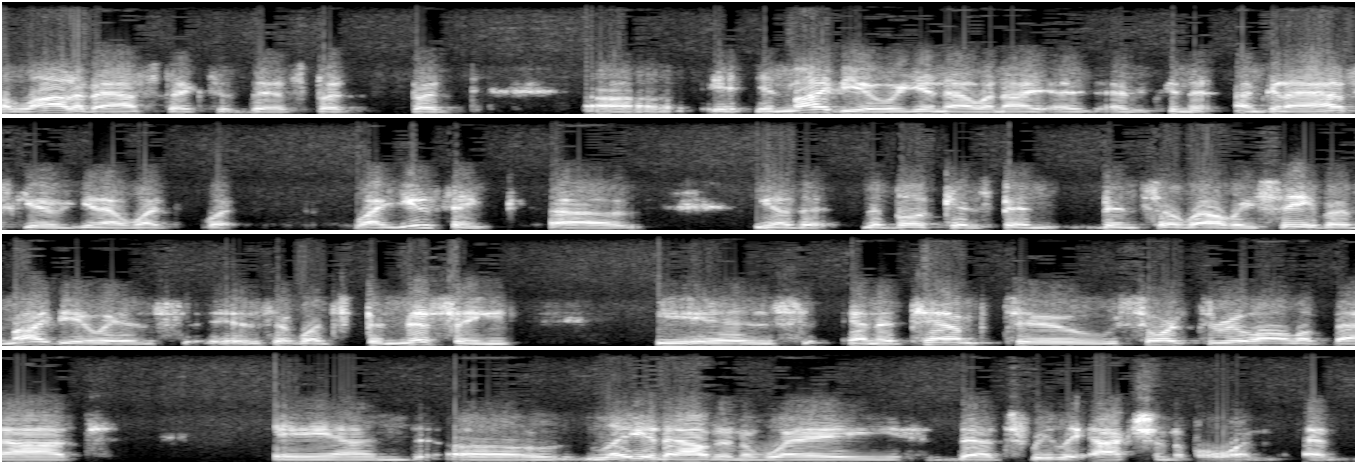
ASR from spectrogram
a lot of aspects of this, but but uh, in my view, you know, and I, I am gonna I'm gonna ask you, you know, what what why you think uh, you know the the book has been been so well received. But my view is is that what's been missing is an attempt to sort through all of that and uh, lay it out in a way that's really actionable and and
